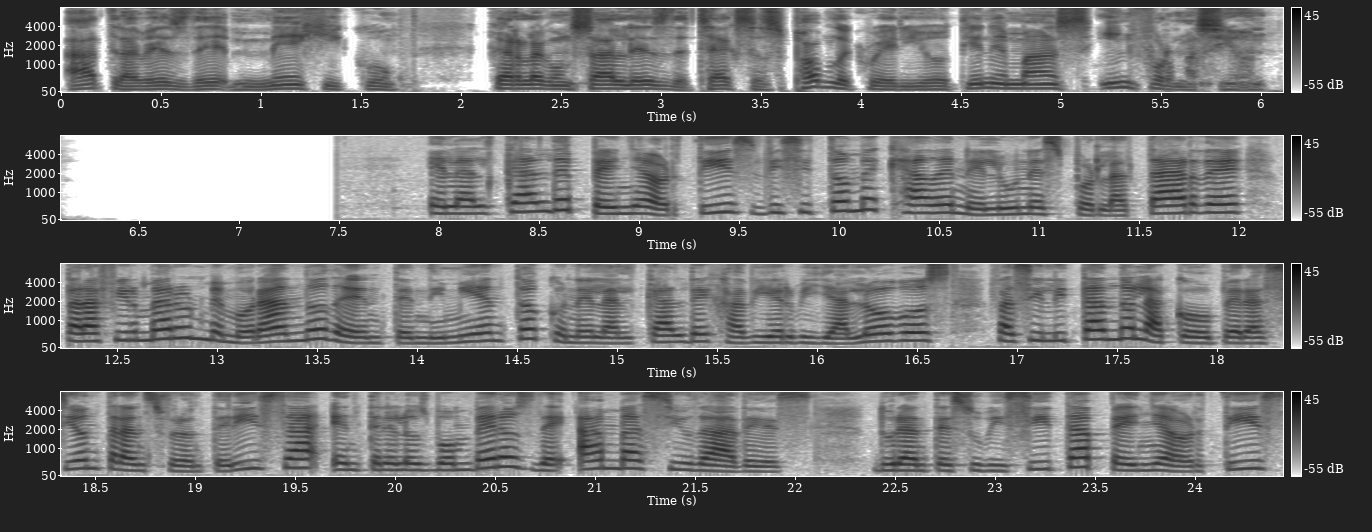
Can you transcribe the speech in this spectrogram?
a través de México. Carla González de Texas Public Radio tiene más información. El alcalde Peña Ortiz visitó McAllen el lunes por la tarde para firmar un memorando de entendimiento con el alcalde Javier Villalobos, facilitando la cooperación transfronteriza entre los bomberos de ambas ciudades. Durante su visita, Peña Ortiz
